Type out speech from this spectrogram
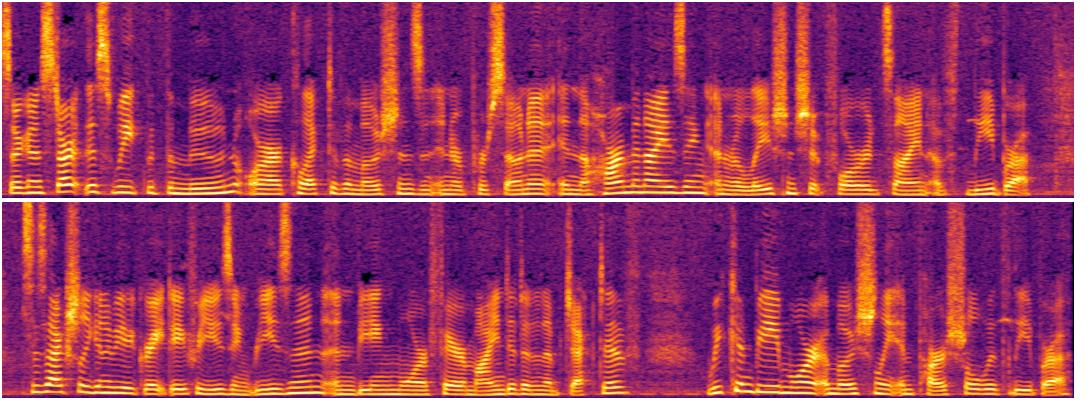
So, we're going to start this week with the moon, or our collective emotions and inner persona, in the harmonizing and relationship forward sign of Libra. This is actually going to be a great day for using reason and being more fair minded and objective. We can be more emotionally impartial with Libra.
